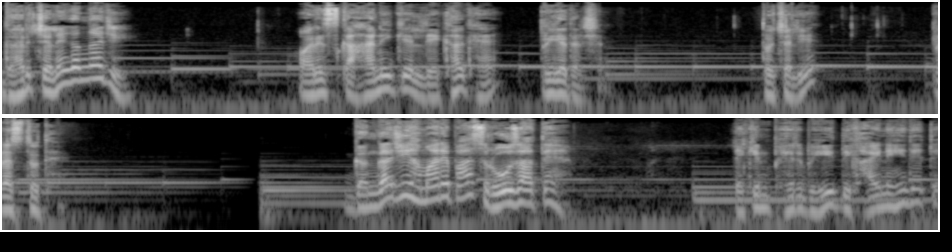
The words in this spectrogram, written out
घर चले गंगा जी। और इस कहानी के लेखक हैं प्रियदर्शन। तो चलिए, प्रस्तुत है। गंगा जी हमारे पास रोज आते हैं, लेकिन फिर भी दिखाई नहीं देते।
